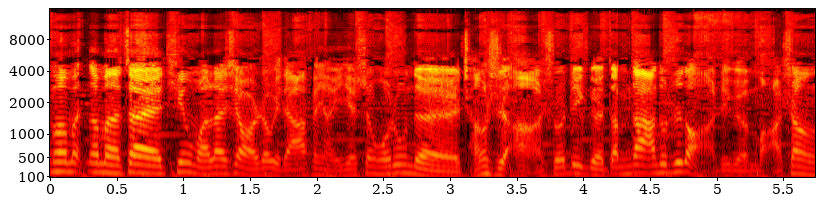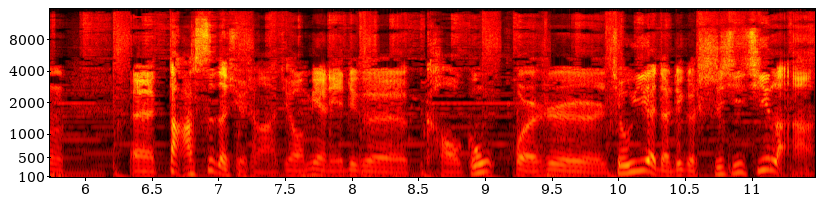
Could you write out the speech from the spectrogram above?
朋友们，那么在听完了笑话之后，给大家分享一些生活中的常识啊。说这个，咱们大家都知道啊，这个马上，呃，大四的学生啊，就要面临这个考公或者是就业的这个实习期了啊。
